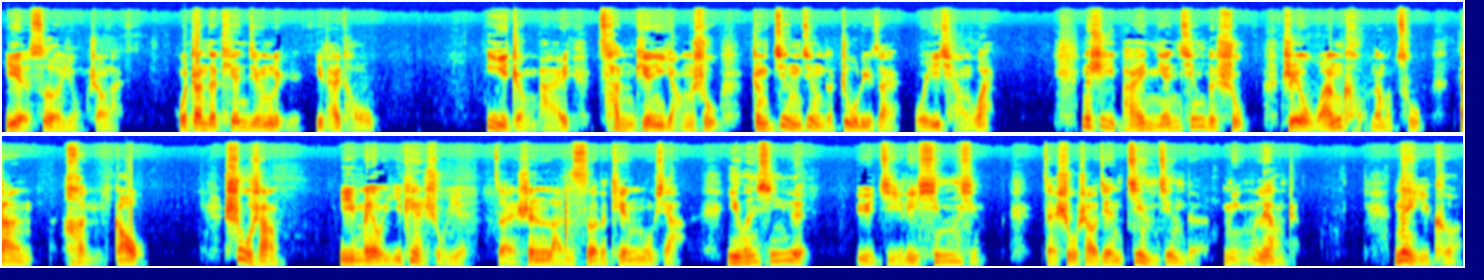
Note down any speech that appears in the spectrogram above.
夜色涌上来。我站在天井里，一抬头，一整排参天杨树正静静地伫立在围墙外。那是一排年轻的树，只有碗口那么粗，但很高。树上已没有一片树叶，在深蓝色的天幕下，一弯新月。与几粒星星在树梢间静静的明亮着。那一刻，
